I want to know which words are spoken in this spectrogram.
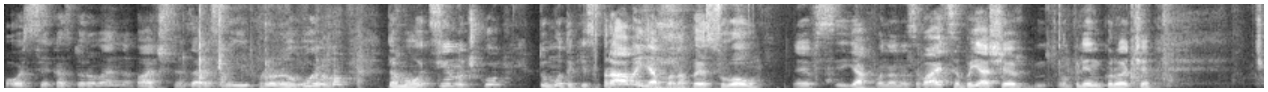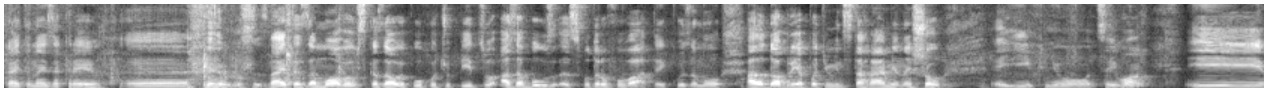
ось яка здоровенна, бачите? Зараз ми її прореагуємо, дамо оціночку. Тому такі справи я понаписував, е, як вона називається, бо я ще, блін, коротше. Чекайте, най закрию. Е, знаєте, замовив, сказав, яку хочу піцу, а забув сфотографувати, яку замовив. Але добре, я потім в інстаграмі знайшов їхню цей вон і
